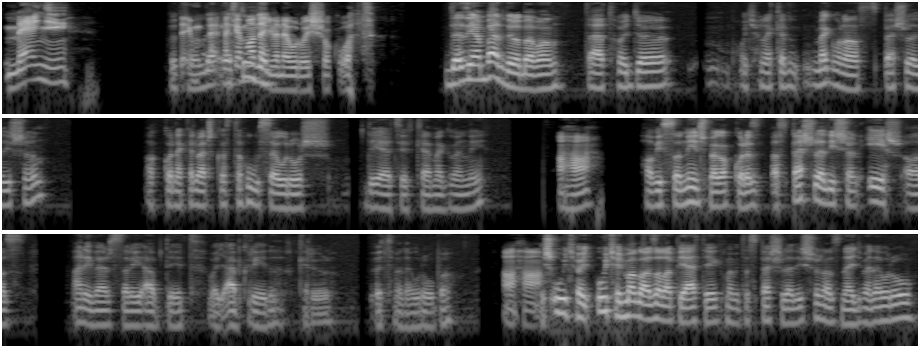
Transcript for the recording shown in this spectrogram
Mennyi? De, de nekem már 40 euró is sok volt. De ez ilyen bundle van. Tehát, hogy hogyha neked megvan a Special Edition, akkor neked már csak azt a 20 eurós DLC-t kell megvenni. Aha. Ha viszont nincs meg, akkor az, a Special Edition és az Anniversary Update, vagy Upgrade kerül 50 euróba. Aha. És úgy hogy, úgy, hogy maga az alapjáték, mint a Special Edition, az 40 euró,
